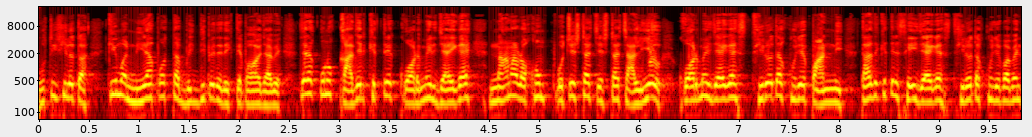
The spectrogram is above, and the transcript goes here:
গতিশীলতা কিংবা নিরাপত্তা বৃদ্ধি পেতে দেখতে পাওয়া যাবে। যারা কোনো কাজের ক্ষেত্রে কর্মের জায়গায় নানা রকম প্রচেষ্টা, চেষ্টা চালিয়েও কর্মের জায়গায় স্থিরতা খুঁজে পাননি, তাদের ক্ষেত্রে সেই জায়গায় স্থিরতা খুঁজে পাবেন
